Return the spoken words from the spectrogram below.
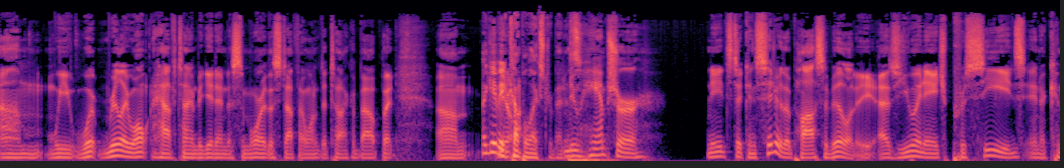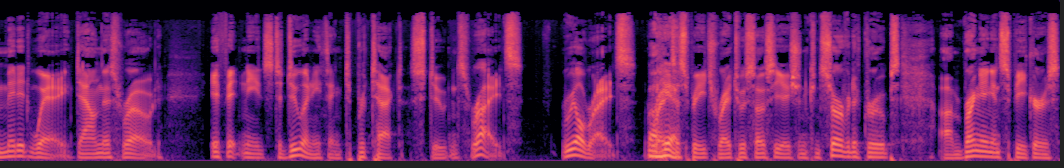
Um, we w- really won't have time to get into some more of the stuff I wanted to talk about, but um, I'll give you, know, a couple extra minutes. New Hampshire needs to consider the possibility as UNH proceeds in a committed way down this road if it needs to do anything to protect students' rights. Real rights, Well, right here- to speech, right to association, conservative groups, um, bringing in speakers.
